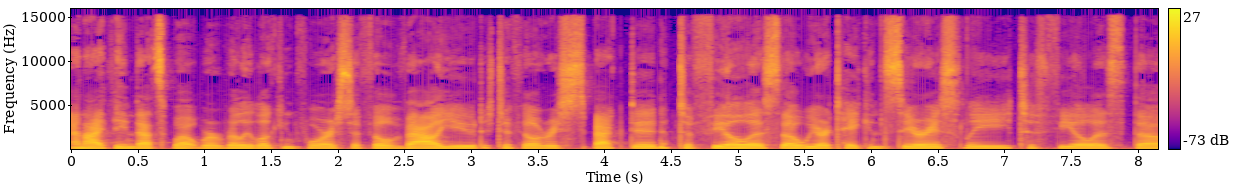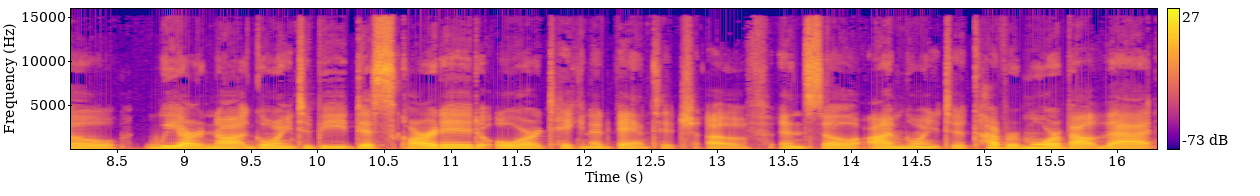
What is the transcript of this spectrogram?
and I think that's what we're really looking for is to feel valued, to feel respected, to feel as though we are taken seriously, to feel as though we are not going to be discarded or taken advantage of. And so I'm going to cover more about that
